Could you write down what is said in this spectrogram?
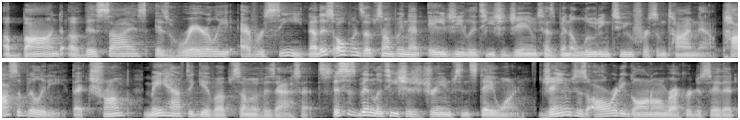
a bond of this size is rarely ever seen. Now, this opens up something that AG Letitia James has been alluding to for some time now. Possibility that Trump Trump may have to give up some of his assets. This has been Letitia's dream since day one. James has already gone on record to say that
